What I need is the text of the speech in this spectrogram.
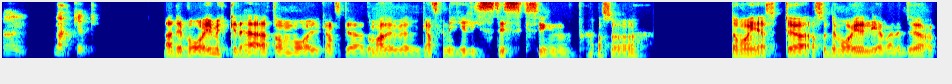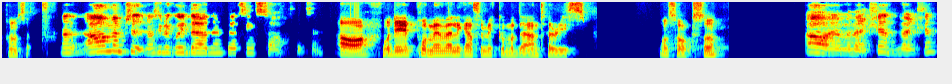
Oj, vackert. Ja, det var ju mycket det här att de var ju ganska, de hade en ganska nihilistisk syn. Alltså, de var ju alltså dö, alltså det var ju leva eller dö på något sätt. Ja, men precis. Man skulle gå i döden för sin sak. Liksom. Ja, och det påminner väl ganska mycket om modern terrorism. Och så också. Ja, ja, men verkligen, verkligen.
